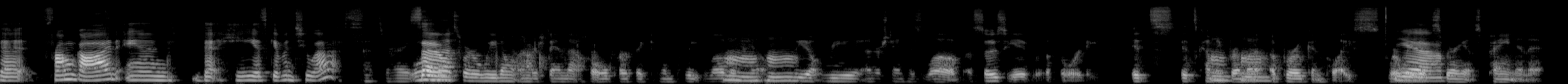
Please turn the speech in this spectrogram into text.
that from god and that he has given to us That's right. Well, and So- that's where we don't understand that whole perfect and complete love of him. Mhm. We don't really understand his love associated with authority. It's it's coming from Mhm. a, a broken place where we experience pain in it.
